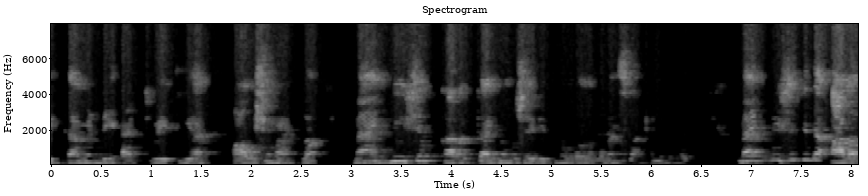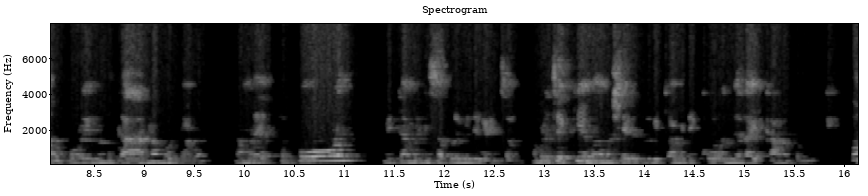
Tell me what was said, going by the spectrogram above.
വിറ്റാമിൻ ഡി ആക്ടിവേറ്റ് ചെയ്യാൻ ആവശ്യമായിട്ടുള്ള മാഗ്നീഷ്യം കറക്റ്റായിട്ട് നമ്മുടെ ശരീരത്തിലുണ്ടോ നമ്മൾ മനസ്സിലാക്കേണ്ടതുണ്ട്. മാഗ്നീഷ്യത്തിന്റെ അളവ് കുറയുന്നത് കാരണം കൊണ്ടാണ് നമ്മൾ എത്രത്തോളം വിറ്റാമിൻ ഡി സപ്ലിമെന്റ് കഴിച്ചാൽ നമ്മൾ ചെക്ക് ചെയ്യുമ്പോൾ നമ്മുടെ ശരീരത്തിൽ വിറ്റാമിൻ ഡി കുറഞ്ഞതായി കാണപ്പെടുന്നു. അപ്പൊ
